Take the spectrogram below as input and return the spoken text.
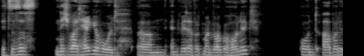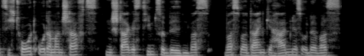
Jetzt ist es nicht weit hergeholt. Ähm, entweder wird man Workaholic und arbeitet sich tot oder man schafft es, ein starkes Team zu bilden. Was, was war dein Geheimnis oder was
